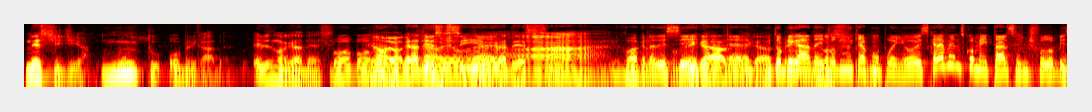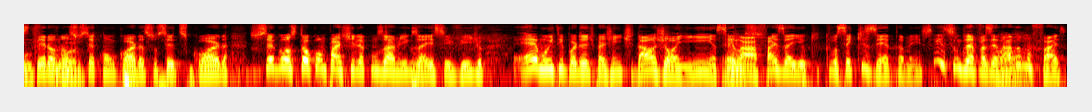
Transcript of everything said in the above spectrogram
neste dia. Muito obrigado. Eles não agradecem. Boa, boa. Não, eu agradeço Não, eu- sim, eu é, agradeço. sim. Ah, eu Vou agradecer. Obrigado, É, obrigado, Muito obrigado aí obrigado. todo mundo que acompanhou. Escreve aí nos comentários se a gente falou besteira ou não, se você concorda, se você discorda. Se você gostou, compartilha com os amigos aí esse vídeo. É muito importante pra gente dar o joinha, sei É lá, isso. faz aí o que, que você quiser também. Se, se não quiser fazer nada, não faz.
